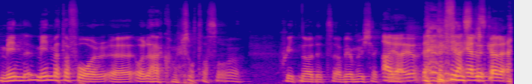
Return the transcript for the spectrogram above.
Min, min metafor, eh, och det här kommer att låta så skitnödigt så jag ber om ursäkt. Ah, ja, ja. jag älskar det.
